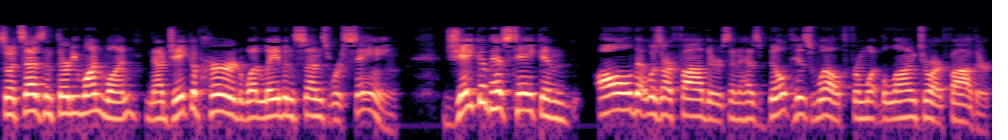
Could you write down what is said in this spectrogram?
So it says in 31:1, now Jacob heard what Laban's sons were saying. Jacob has taken all that was our father's and has built his wealth from what belonged to our father.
